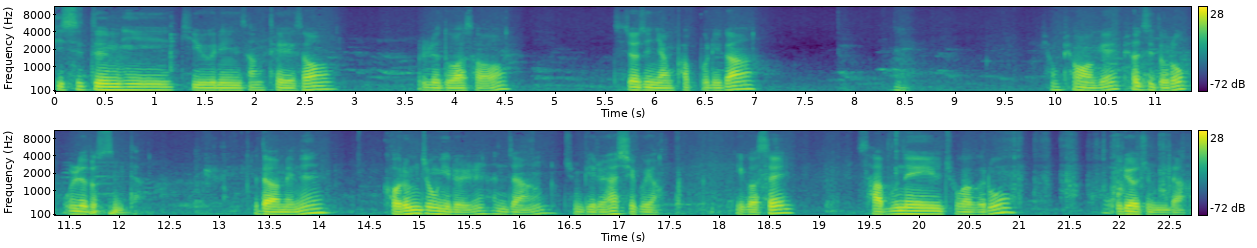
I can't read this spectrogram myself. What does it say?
비스듬히 기울인 상태에서 올려 놓아서 찢어진 양파 뿌리가 네, 평평하게 펴지도록 올려뒀습니다. 그 다음에는 거름 종이를 한 장 준비를 하시고요. 이것을 4분의 1 조각으로 오려줍니다.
